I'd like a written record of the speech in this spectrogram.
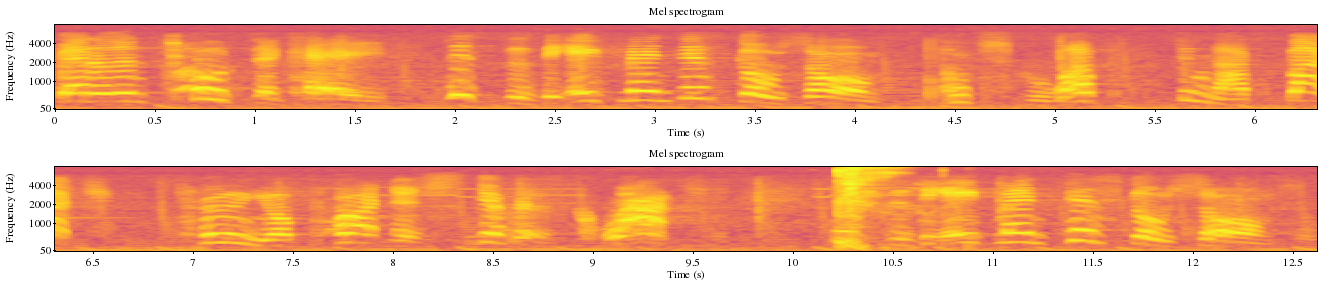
better than tooth decay. This is the Eight Man Disco song. Don't screw up. Do not botch. Turn your partner's sniffer's crotch. This is the Eight Man Disco song. So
